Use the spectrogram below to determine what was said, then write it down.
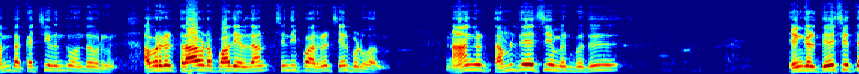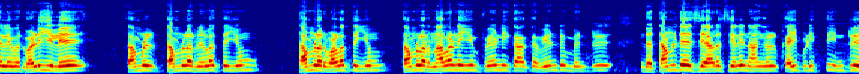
அந்த கட்சியிலிருந்து வந்தவர்கள். அவர்கள் திராவிட பாதையில் தான் சிந்திப்பார்கள் செயல்படுவார்கள். நாங்கள் தமிழ் தேசியம் என்பது எங்கள் தேசிய தலைவர் வழியிலே தமிழ் தமிழர் நிலத்தையும் தமிழர் வளத்தையும் தமிழர் நலனையும் பேணி காக்க வேண்டும் என்று இந்த தமிழ் தேசிய அரசியலை நாங்கள் கைப்பிடித்து இன்று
